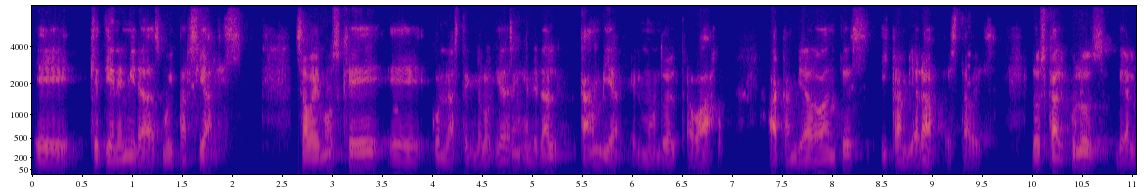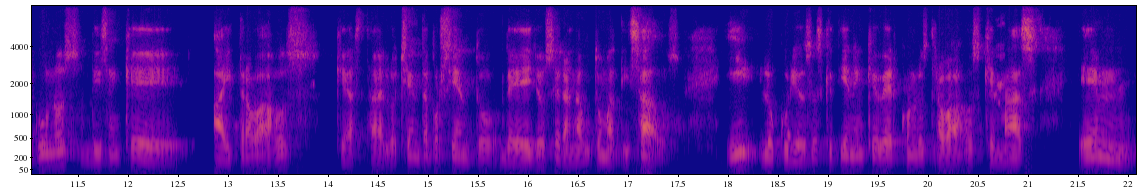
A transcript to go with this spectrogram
eh, que tienen miradas muy parciales. Sabemos que con las tecnologías en general cambia el mundo del trabajo. Ha cambiado antes y cambiará esta vez. Los cálculos de algunos dicen que hay trabajos que hasta el 80% de ellos serán automatizados. Y lo curioso es que tienen que ver con los trabajos que más em,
